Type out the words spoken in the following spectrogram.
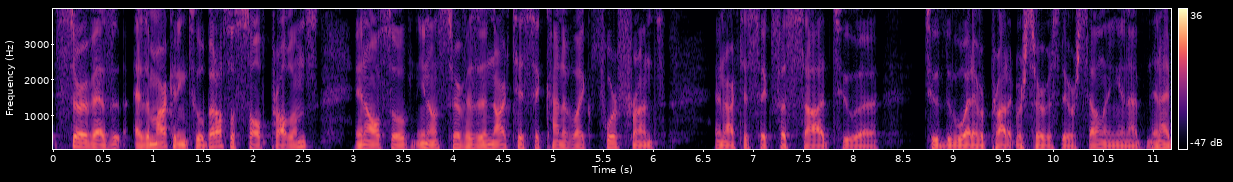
serve as a, as a marketing tool, but also solve problems and also you know serve as an artistic kind of like forefront, an artistic facade to. Uh, to the whatever product or service they were selling, and I and I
